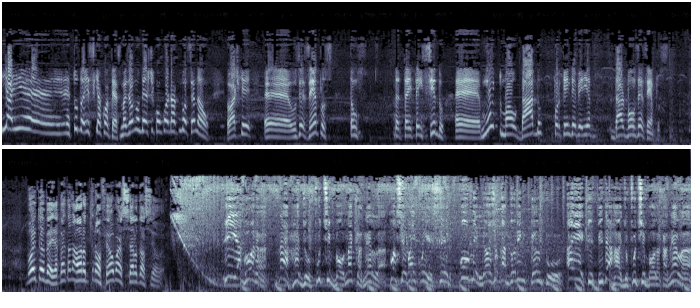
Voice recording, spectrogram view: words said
e aí é, é, tudo isso que acontece. Mas eu não deixo de concordar com você, não. Eu acho que é, os exemplos tão, têm, têm sido é, muito mal dados por quem deveria dar bons exemplos. Muito bem, agora está na hora do troféu Marcelo da Silva. E agora, na Rádio Futebol na Canela, você vai conhecer o melhor jogador em campo. A equipe da Rádio Futebol na Canela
